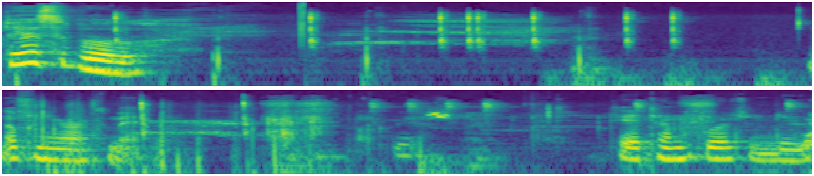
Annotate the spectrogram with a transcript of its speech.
Placeable. Great. Okay, time to out and do.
